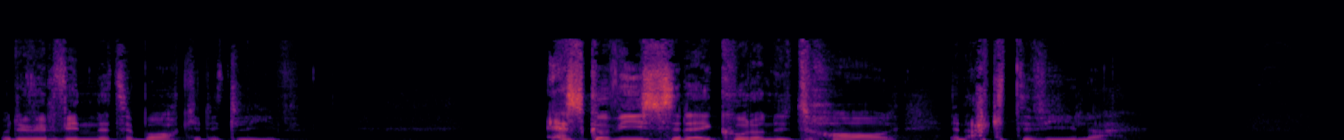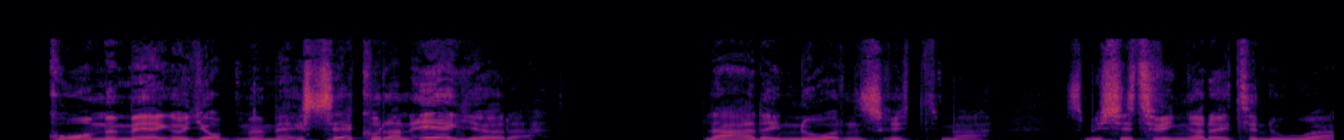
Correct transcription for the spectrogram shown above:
og du vil vinne tilbake ditt liv. Jeg skal vise deg hvordan du tar en ekte hvile. Gå med meg og jobb med meg. Se hvordan jeg gjør det. Lær deg nådens rytme, som ikke tvinger deg til noe.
